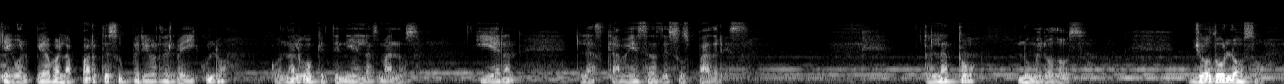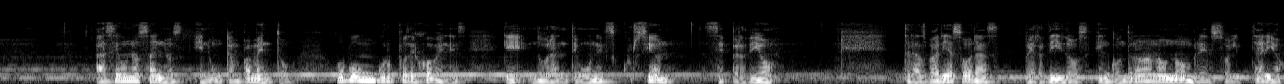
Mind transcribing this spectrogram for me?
que golpeaba la parte superior del vehículo con algo que tenía en las manos, y eran las cabezas de sus padres. Relato número 2. Yo duloso. Hace unos años, en un campamento, hubo un grupo de jóvenes que, durante una excursión, se perdió. Tras varias horas perdidos, encontraron a un hombre solitario.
